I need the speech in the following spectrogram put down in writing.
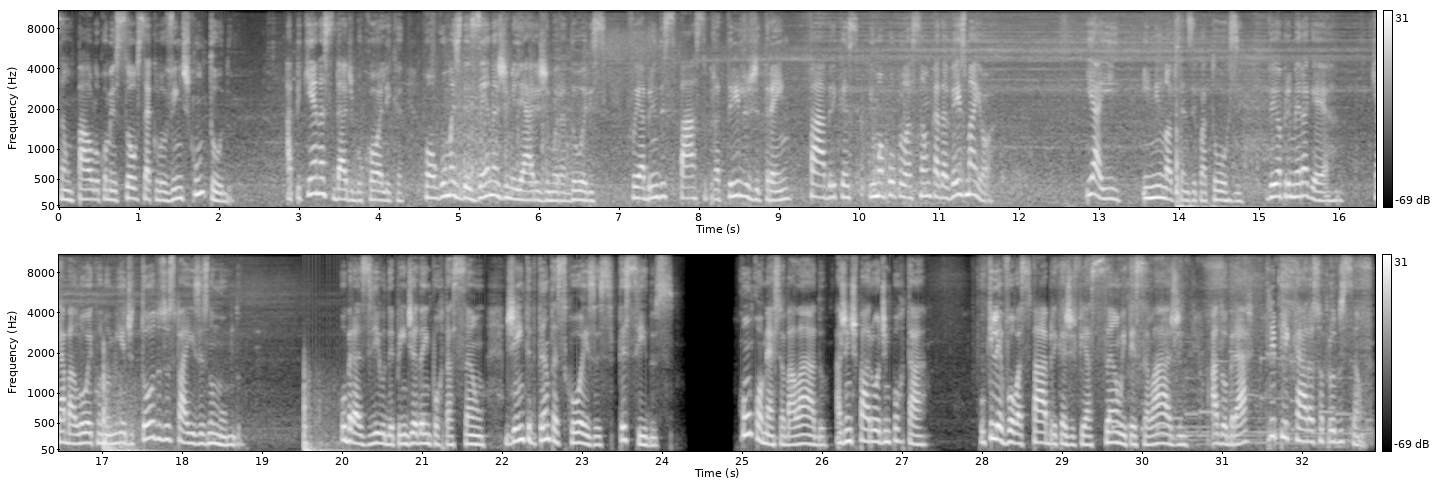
São Paulo começou o século XX com tudo. A pequena cidade bucólica, com algumas dezenas de milhares de moradores, foi abrindo espaço para trilhos de trem, fábricas e uma população cada vez maior. E aí, em 1914, veio a Primeira Guerra, que abalou a economia de todos os países no mundo. O Brasil dependia da importação de, entre tantas coisas, tecidos. Com o comércio abalado, a gente parou de importar, o que levou as fábricas de fiação e tecelagem a dobrar, triplicar a sua produção.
